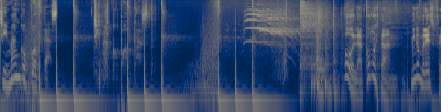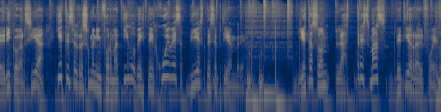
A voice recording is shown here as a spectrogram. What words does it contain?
Chimango Podcast. Chimango Podcast. Hola, ¿cómo están? Mi nombre es Federico García y este es el resumen informativo de este jueves 10 de septiembre. Y estas son las tres más de Tierra del Fuego.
